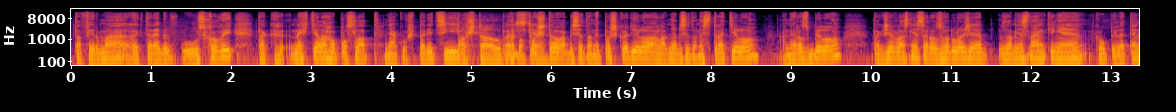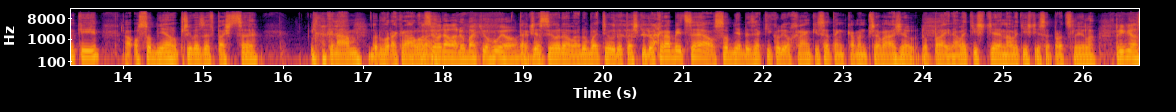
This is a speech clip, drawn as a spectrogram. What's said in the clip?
ta firma, ve které byl v Úschovy, tak nechtěla ho poslat nějakou špedicí. Poštou prostě. Nebo poštou, aby se to nepoškodilo a hlavně, aby se to nestratilo a nerozbilo, takže vlastně se rozhodlo, že zaměstnankyně koupí letenky a osobně ho přiveze v tašce k nám do Dvora Králové. To si ho dala do baťohu, jo? Takže si ho dala do baťohu, do tašky, do krabice a osobně bez jakýkoliv ochránky se ten kamen převážel do Prahy na letiště, na letiště se proclil. Prý měl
